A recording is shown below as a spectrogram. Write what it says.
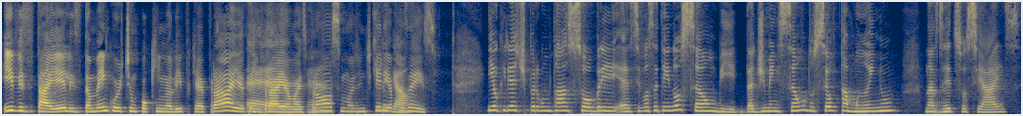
ir visitar eles e também curtir um pouquinho ali, porque é praia, tem É, praia mais é. próximo. A gente Que queria legal. fazer isso. E eu queria te perguntar sobre eh, se você tem noção, Bi, da dimensão do seu tamanho nas redes sociais,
